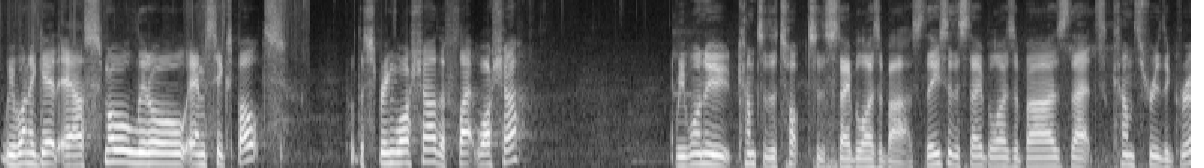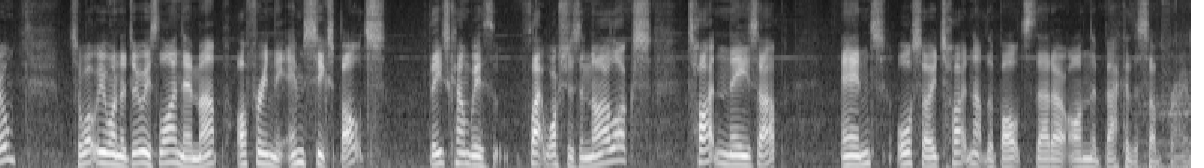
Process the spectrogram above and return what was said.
we want to get our small little M6 bolts, put the spring washer, the flat washer. We want to come to the top to the stabilizer bars. These are the stabilizer bars that come through the grill. So what we want to do is line them up, offering the M6 bolts. These come with flat washers and nylocks. Tighten these up and also tighten up the bolts that are on the back of the subframe.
